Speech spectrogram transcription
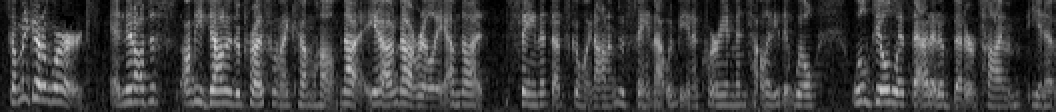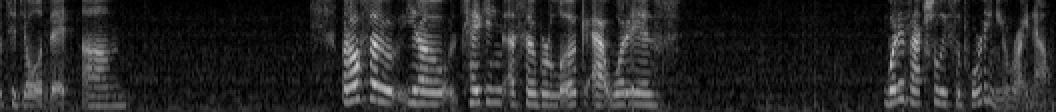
so I'm gonna go to work, and then I'll just I'll be down and depressed when I come home. Not, you know, I'm not really. I'm not saying that that's going on. I'm just saying that would be an Aquarian mentality that we'll we'll deal with that at a better time, you know, to deal with it. Um, but also, you know, taking a sober look at what is what is actually supporting you right now.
